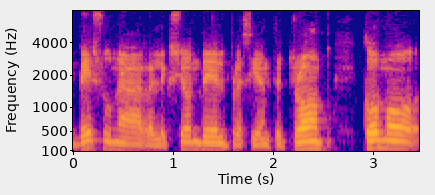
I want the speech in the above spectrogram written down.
ves una reelección del presidente Trump, cómo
